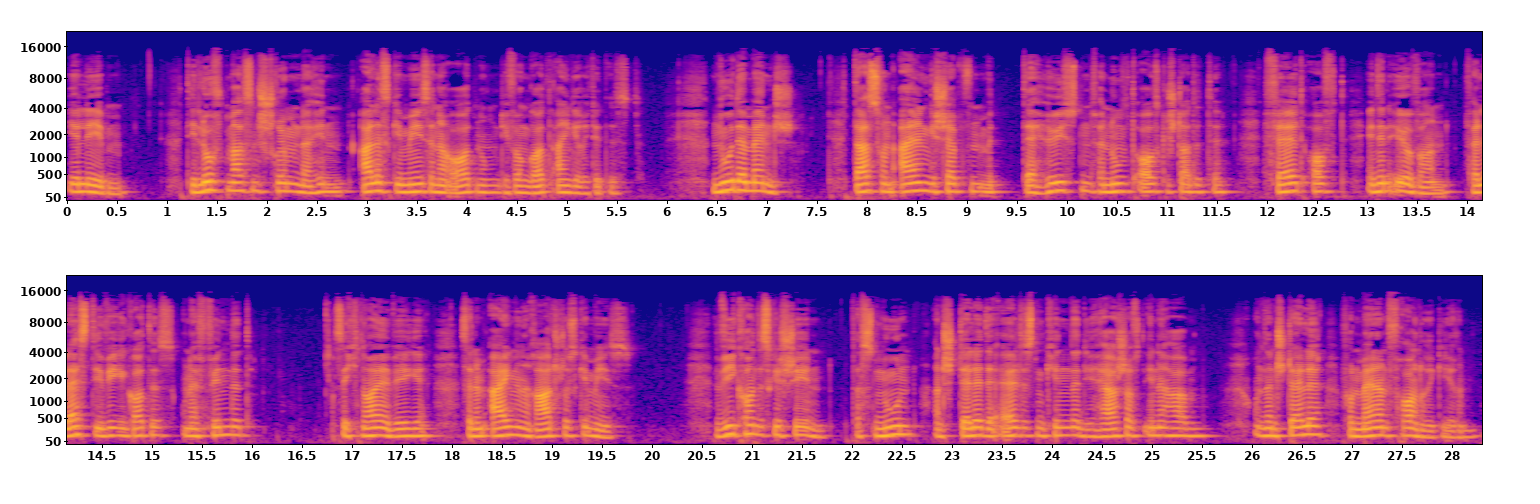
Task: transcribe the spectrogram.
ihr Leben. Die Luftmassen strömen dahin, alles gemäß einer Ordnung, die von Gott eingerichtet ist. Nur der Mensch, das von allen Geschöpfen mit der höchsten Vernunft ausgestattete, fällt oft in den Irrwahn, verlässt die Wege Gottes und erfindet sich neue Wege seinem eigenen Ratschluss gemäß. Wie konnte es geschehen, dass nun anstelle der ältesten Kinder die Herrschaft innehaben und anstelle von Männern Frauen regieren.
